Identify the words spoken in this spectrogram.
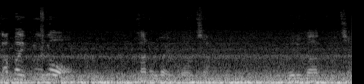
깜빡이 끄고 가는 거야 고차 우리가 고차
